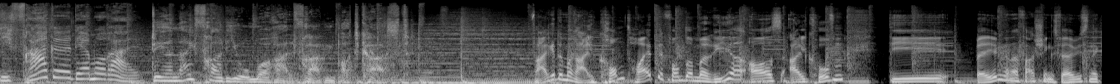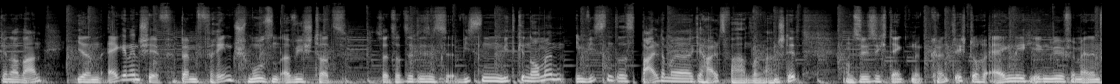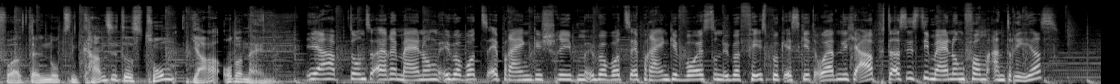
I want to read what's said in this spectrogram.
Die Frage der Moral. Der Live-Radio Moralfragen-Podcast. Frage der Moral kommt heute von der Maria aus Alkoven, die bei irgendeiner Faschingsfeier, wir wissen nicht genau wann, ihren eigenen Chef beim Fremdschmusen erwischt hat. So, jetzt hat sie dieses Wissen mitgenommen, im Wissen, dass bald einmal eine Gehaltsverhandlung ansteht. Und sie sich denkt, könnte ich doch eigentlich irgendwie für meinen Vorteil nutzen. Kann sie das tun, ja oder nein? Ihr habt uns eure Meinung über WhatsApp reingeschrieben, über WhatsApp reingevoiced und über Facebook. Es geht ordentlich ab. Das ist die Meinung vom Andreas.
